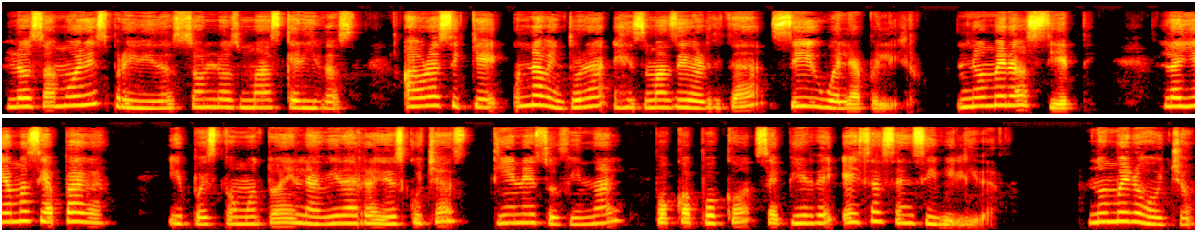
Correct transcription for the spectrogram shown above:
Los amores prohibidos son los más queridos. Ahora sí que una aventura es más divertida si huele a peligro. Número 7. La llama se apaga y pues como tú en la vida radio escuchas, tiene su final poco a poco se pierde esa sensibilidad. Número 8.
